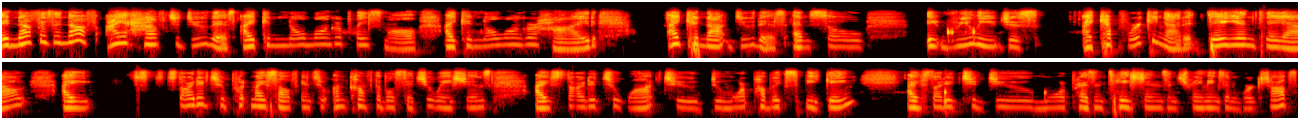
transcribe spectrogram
enough is enough. I have to do this. I can no longer play small. I can no longer hide. I cannot do this. And so it really just, I kept working at it day in, day out. I started to put myself into uncomfortable situations. I started to want to do more public speaking. I started to do more presentations and trainings and workshops.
